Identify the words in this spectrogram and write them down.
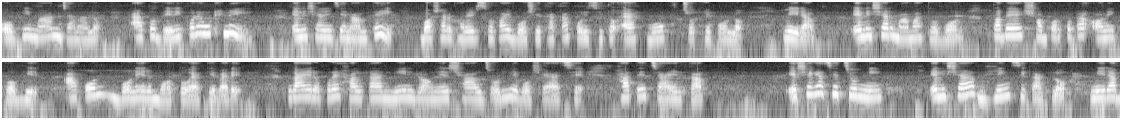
অভিমান জানালো। এত দেরি করে উঠলি? এলিশা নিচে নামতেই বসার ঘরের সোফায় বসে থাকা পরিচিত এক মুখ চোখে পড়ল। মিরাব, এলিশার মামা তো বোন তবে সম্পর্কটা অনেক গভীর, আপন বোনের মতো একেবারে। গায়ের ওপরে হালকা নীল রঙের শাল জড়িয়ে বসে আছে, হাতে চায়ের কাপ। এসে গেছে চুন্নি। এলিশা ভেংসি কাটলো, মীরাব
